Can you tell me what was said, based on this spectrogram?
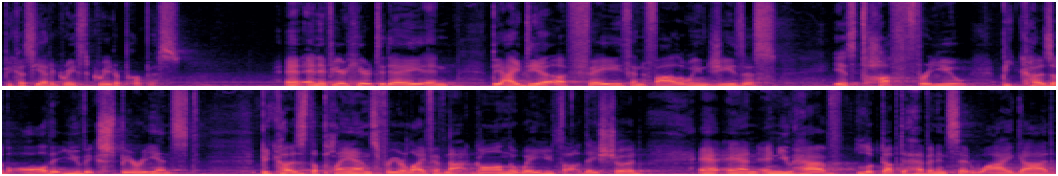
because He had a great, greater purpose. And, and if you're here today and the idea of faith and following Jesus is tough for you because of all that you've experienced, because the plans for your life have not gone the way you thought they should, and, and, and you have looked up to heaven and said, Why, God?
